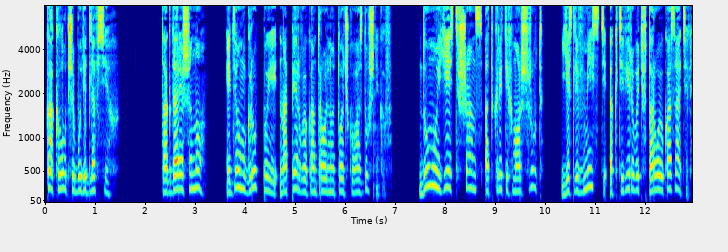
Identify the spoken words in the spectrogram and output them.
как лучше будет для всех. Тогда решено. Идем группой на первую контрольную точку воздушников. Думаю, есть шанс открыть их маршрут, если вместе активировать второй указатель.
